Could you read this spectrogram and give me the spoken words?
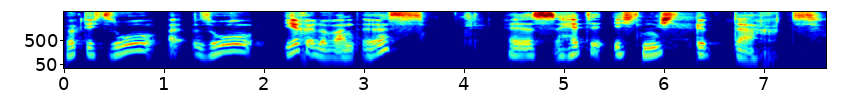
wirklich so, äh, so irrelevant ist, es hätte ich nicht gedacht.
